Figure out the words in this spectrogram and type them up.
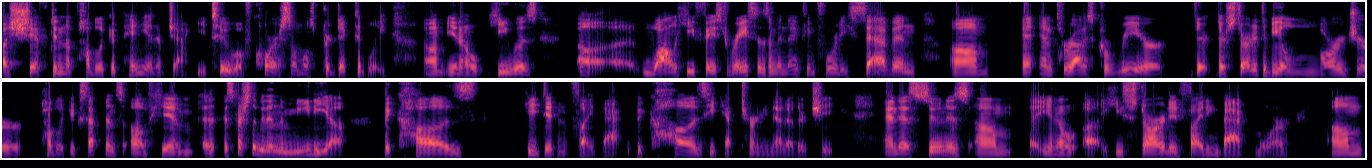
a shift in the public opinion of Jackie too of course almost predictably. Um, you know he was uh, while he faced racism in 1947 um, and, and throughout his career there, there started to be a larger public acceptance of him, especially within the media, because he didn't fight back because he kept turning that other cheek. And as soon as um, uh, you know uh, he started fighting back more, um,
